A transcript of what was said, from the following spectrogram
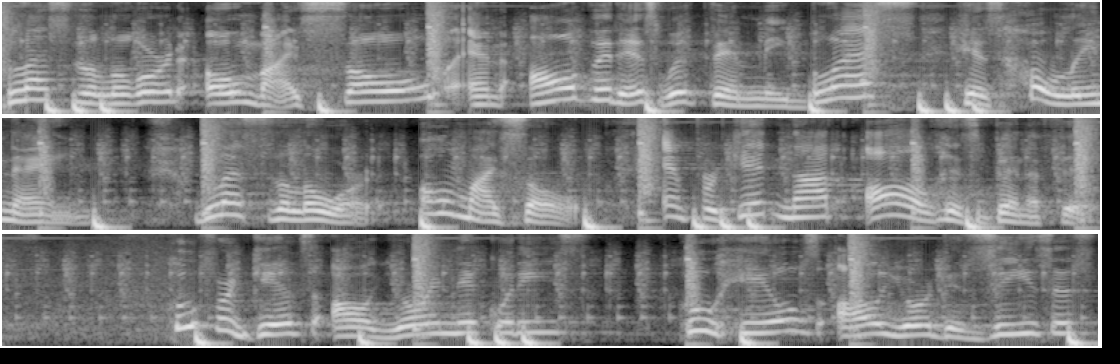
Bless the Lord, O my soul, and all that is within me. Bless his holy name. Bless the Lord, O my soul, and forget not all his benefits. Who forgives all your iniquities? Who heals all your diseases?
